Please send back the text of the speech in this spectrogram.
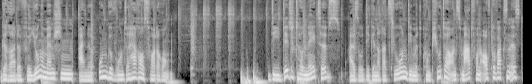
Gerade für junge Menschen eine ungewohnte Herausforderung. Die Digital Natives, also die Generation, die mit Computer und Smartphone aufgewachsen ist,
